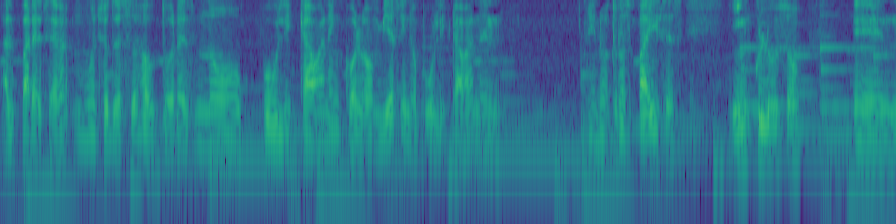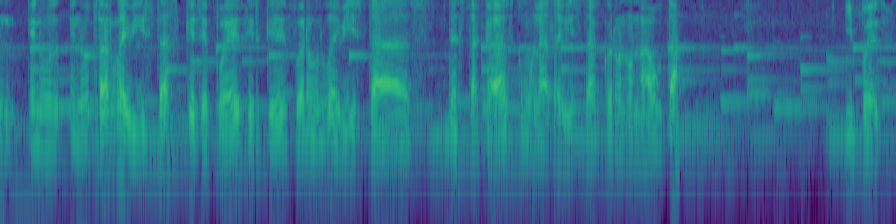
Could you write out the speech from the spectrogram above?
al parecer muchos de estos autores no publicaban en Colombia sino publicaban en, en otros países. Incluso en, en, otras revistas que se puede decir que fueron revistas destacadas como la revista Crononauta. Y pues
